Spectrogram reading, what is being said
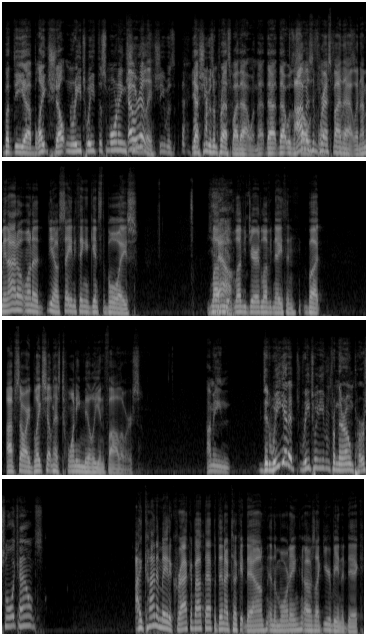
But the uh, Blake Shelton retweet this morning. She Oh, was- really? she was, yeah, she was impressed by that one. That that that was. I I was impressed by that one. I mean, I don't want to, you know, say anything against the boys. Love Yeah. you, love you, Jared. Love you, Nathan. But I'm sorry, Blake Shelton has 20 million followers. I mean, did we get a retweet even from their own personal accounts? I kind of made a crack about that, but then I took it down in the morning. I was like, "You're being a dick."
